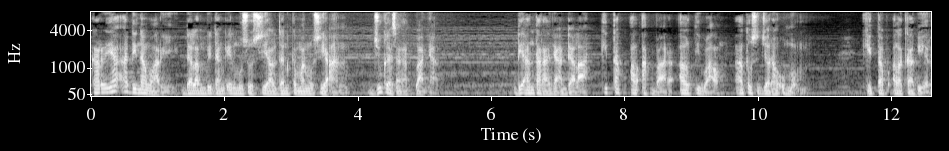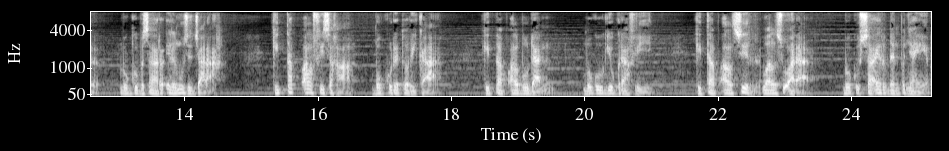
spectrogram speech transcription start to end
Karya Adinawari dalam bidang ilmu sosial dan kemanusiaan juga sangat banyak. Di antaranya adalah Kitab Al-Akbar Al-Tiwal atau Sejarah Umum, Kitab Al-Kabir, buku besar ilmu sejarah, Kitab Al-Fisaha, buku retorika, Kitab Al-Budan, buku geografi, Kitab Al-Sir wal Suara, buku syair dan penyair,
